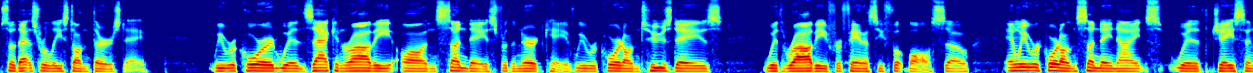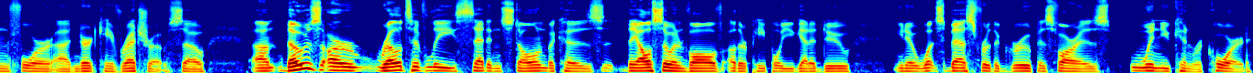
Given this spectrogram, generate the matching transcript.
So that's released on thursday. We record with zach and robbie on sundays for the nerd cave. We record on tuesdays with robbie for fantasy football. So and we record on sunday nights with jason for uh, nerd cave retro. So Um, those are relatively set in stone because they also involve other people. You got to do, you know, what's best for the group as far as when you can record.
